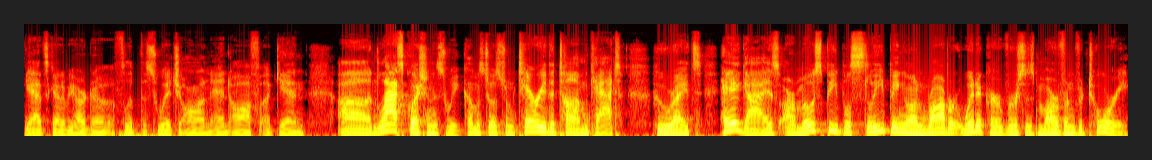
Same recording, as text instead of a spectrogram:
Yeah, it's got to be hard to flip the switch on and off again. Uh, last question this week comes to us from Terry the Tomcat, who writes Hey guys, are most people sleeping on Robert Whitaker versus Marvin Vettori?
